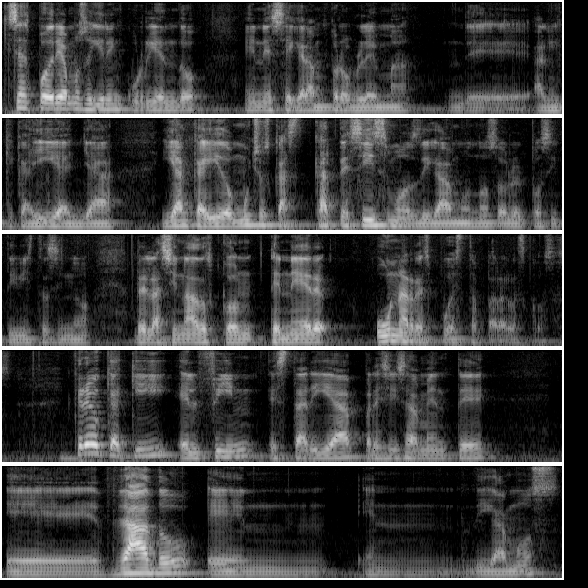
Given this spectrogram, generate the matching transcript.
quizás podríamos seguir incurriendo en ese gran problema de, al que caían ya y han caído muchos catecismos, digamos, no solo el positivista, sino relacionados con tener una respuesta para las cosas. Creo que aquí el fin estaría precisamente eh, dado en, digamos,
